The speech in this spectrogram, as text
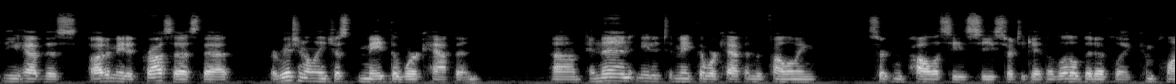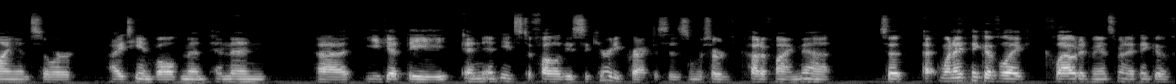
you have this automated process that originally just made the work happen, um, and then needed to make the work happen by following certain policies. So you start to get a little bit of like compliance or IT involvement, and then uh, you get the and it needs to follow these security practices, and we're sort of codifying that. So uh, when I think of like cloud advancement, I think of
